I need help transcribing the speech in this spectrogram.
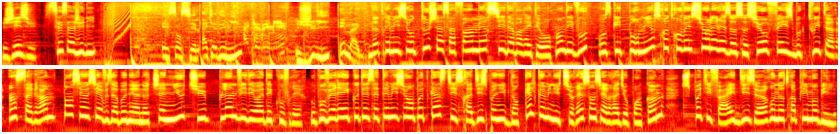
Jésus. C'est ça Julie. Essentiel Académie, Julie et Mag. Notre émission touche à sa fin. Merci d'avoir été au rendez-vous. On se quitte pour mieux se retrouver sur les réseaux sociaux Facebook, Twitter, Instagram. Pensez aussi à vous abonner à notre chaîne YouTube, plein de vidéos à découvrir. Vous pouvez réécouter cette émission en podcast. Il sera disponible dans quelques minutes sur essentielradio.com, Spotify, Deezer ou notre appli mobile.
